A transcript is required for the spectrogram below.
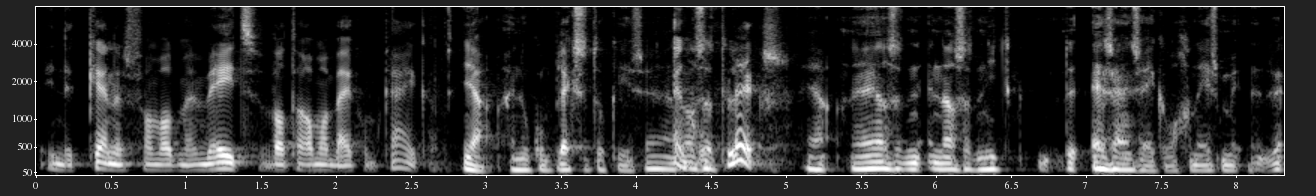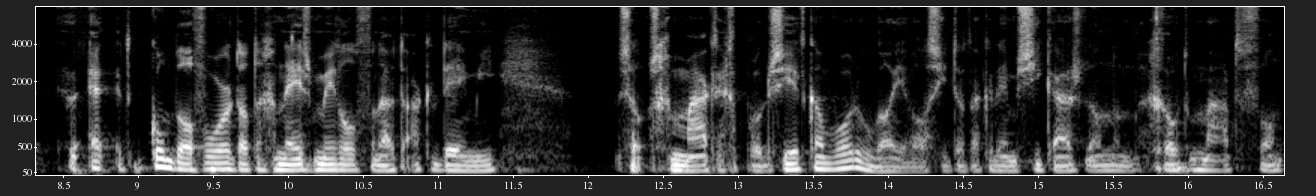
in de kennis van wat men weet, wat er allemaal bij komt kijken. Ja, en hoe complex het ook is. Hè? En, en als complex. Het, ja, nee, als het, en als het niet. Er zijn zeker wel geneesmiddelen. Het komt wel voor dat een geneesmiddel vanuit de academie zelfs gemaakt en geproduceerd kan worden. Hoewel je wel ziet dat academische ziekenhuizen dan een grote mate van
